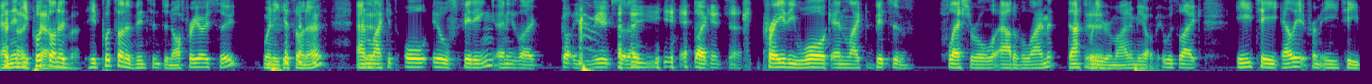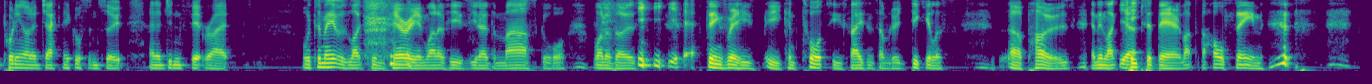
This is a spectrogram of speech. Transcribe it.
and then he puts on a he puts on a Vincent D'Onofrio suit when he gets on Earth, and Yeah. like it's all ill fitting, and he's like got these weird sort of yeah, like- getcha. crazy walk, and like bits of flesh are all out of alignment. That's what he reminded me of. It was like. E.T. Elliott from E.T. putting on a Jack Nicholson suit and it didn't fit right. Well, to me, it was like Jim Carrey in one of his, you know, The Mask or one of those yeah. things where he's he contorts his face in some ridiculous uh, pose and then like Yeah. keeps it there like for the whole scene.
